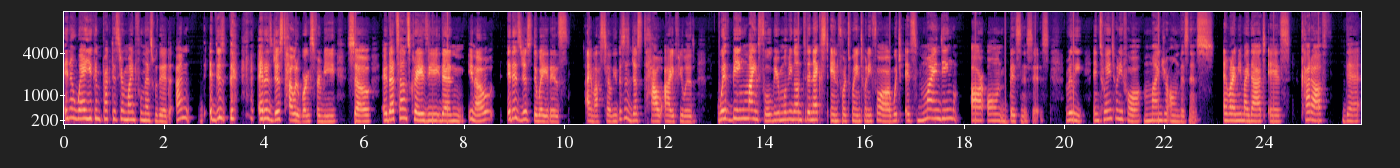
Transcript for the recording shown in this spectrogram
in a way, you can practice your mindfulness with it. I'm it just it is just how it works for me. So if that sounds crazy, then you know, it is just the way it is. I must tell you, this is just how I feel it. With being mindful, we're moving on to the next in for 2024, which is minding our own businesses. Really, in 2024, mind your own business. And what I mean by that is cut off the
